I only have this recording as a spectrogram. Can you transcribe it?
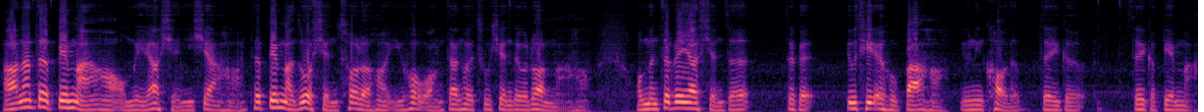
好，那这编码哈，我们也要选一下哈。这编码如果选错了哈，以后网站会出现这个乱码哈。我们这边要选择这个 UTF 八哈，Unicode 的这个这个编码。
